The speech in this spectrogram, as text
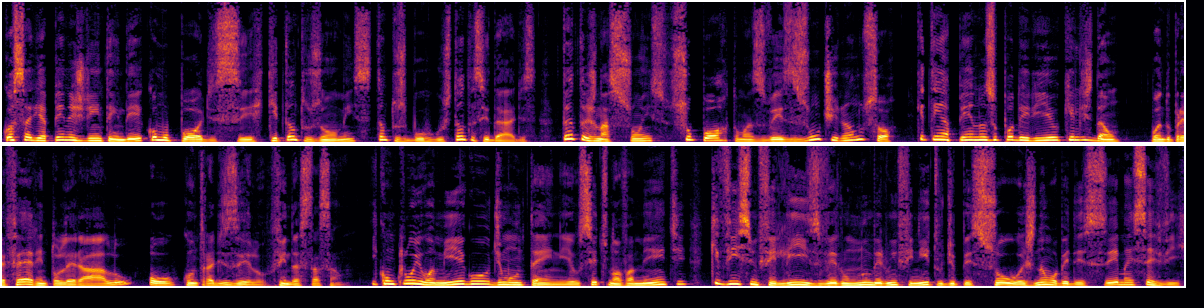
gostaria apenas de entender como pode ser que tantos homens, tantos burgos, tantas cidades, tantas nações suportam às vezes um tirano só, que tem apenas o poderio que lhes dão, quando preferem tolerá-lo ou contradizê-lo. Fim da citação. E conclui o amigo de Montaigne, eu cito novamente, que vício infeliz ver um número infinito de pessoas não obedecer, mas servir,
